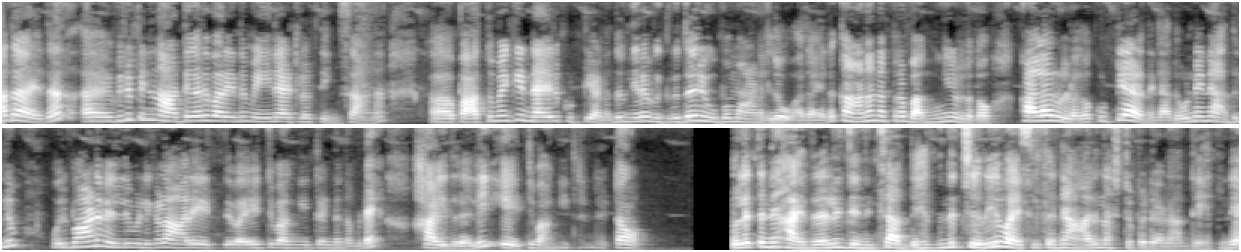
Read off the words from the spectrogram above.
അതായത് ഇവർ പിന്നെ നാട്ടുകാർ പറയുന്ന മെയിൻ ആയിട്ടുള്ള തിങ്സ് ആണ്. പാത്തുമ്മയ്ക്ക് ഉണ്ടായ ഒരു കുട്ടിയാണ്. അത് ഇങ്ങനെ വികൃത രൂപമാണല്ലോ. അതായത് കാണാൻ അത്ര ഭംഗിയുള്ളതോ കളറുള്ളതോ കുട്ടിയായിരുന്നില്ല. അതുകൊണ്ട് തന്നെ അതിലും ഒരുപാട് വെല്ലുവിളികൾ ആരെ ഏറ്റു ഏറ്റുവാങ്ങിയിട്ടുണ്ട് നമ്മുടെ ഹൈദരലി ഏറ്റുവാങ്ങിയിട്ടുണ്ട് കേട്ടോ അതുപോലെ തന്നെ ഹൈദരാലി ജനിച്ച അദ്ദേഹത്തിന്റെ ചെറിയ വയസ്സിൽ തന്നെ ആര് നഷ്ടപ്പെടുകയാണ്? അദ്ദേഹത്തിന്റെ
